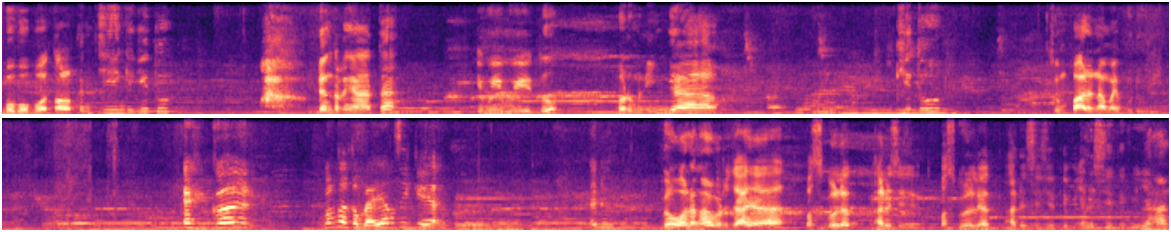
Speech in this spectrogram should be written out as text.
bobo botol kencing kayak gitu. Dan ternyata ibu-ibu itu baru meninggal. Gitu. Sumpah ada namanya Bu Dwi eh gue gue nggak kebayang sih kayak aduh. Gue awalnya nggak percaya pas gue liat ada pas gue liat ada CCTV-nya ada CCTV-nya han.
